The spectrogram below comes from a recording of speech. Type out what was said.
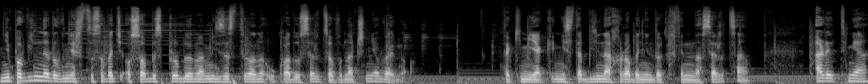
nie powinny również stosować osoby z problemami ze strony układu sercowo-naczyniowego, takimi jak niestabilna choroba niedokrwienna serca, arytmia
